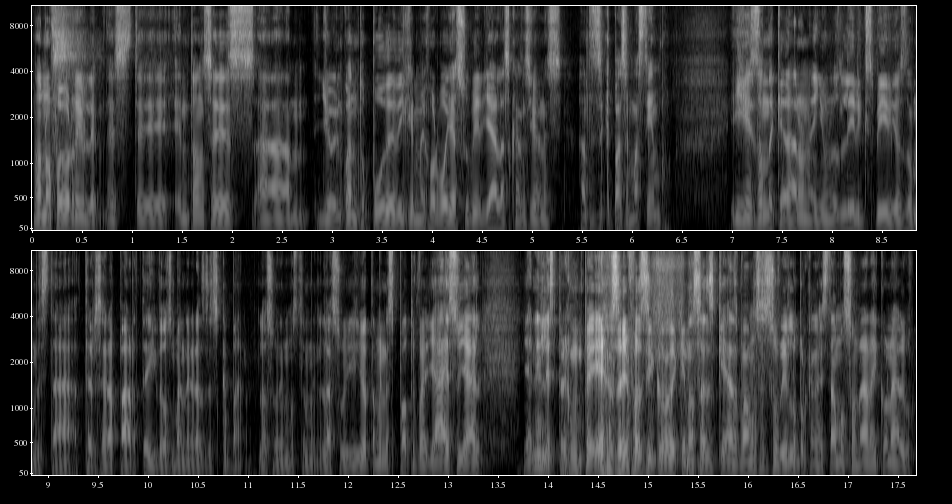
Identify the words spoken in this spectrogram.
No, no, fue horrible. Este, entonces, yo en cuanto pude dije, mejor voy a subir ya las canciones antes de que pase más tiempo. Y es donde quedaron ahí unos lyrics videos donde está tercera parte y dos maneras de escapar. La subimos también, la subí yo también a Spotify. Ya, eso ya, ya ni les pregunté. O sea, fue así como de que no sabes qué, vamos a subirlo porque necesitamos sonar ahí con algo.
